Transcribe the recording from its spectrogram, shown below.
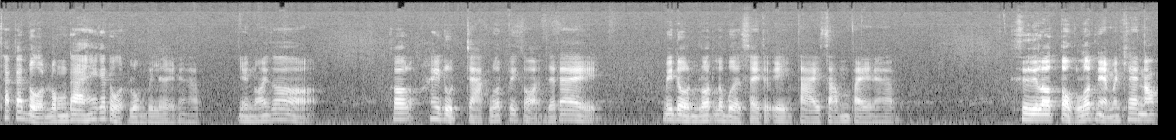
ถ้ากระโดดลงได้ให้กระโดดลงไปเลยนะครับ อย่างน้อยก็ ก็ให้หลุดจากรถไปก่อนจะได้ไม่โดนรถระเบิดใส่ตัวเองตายซ้ำไปนะครับ คือเราตกรถเนี่ยมันแค่น็อก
